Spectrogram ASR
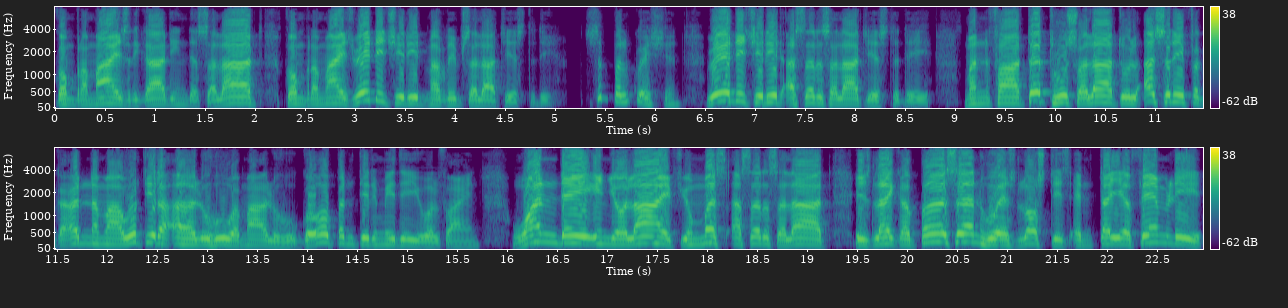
compromise regarding the Salat, compromise. Where did she read Maghrib Salat yesterday? Simple question. Where did she read Asr Salat yesterday? Man fatathu Salatul Asri faka'annama wutira ahluhu wa ma'luhu. Go open Tirmidhi, you will find. One day in your life, you must Asr Salat. is like a person who has lost his entire family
